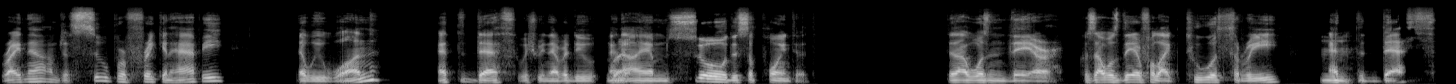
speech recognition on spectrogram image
right now, I'm just super freaking happy that we won at the death, which we never do, and right. I am so disappointed that I wasn't there because I was there for like two or three mm. at the death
